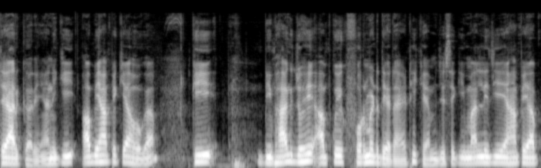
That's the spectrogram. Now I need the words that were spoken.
तैयार करें। यानी कि अब यहाँ पे क्या होगा कि विभाग जो है आपको एक फॉर्मेट दे रहा है, ठीक है? जैसे कि मान लीजिए यहाँ पे आप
